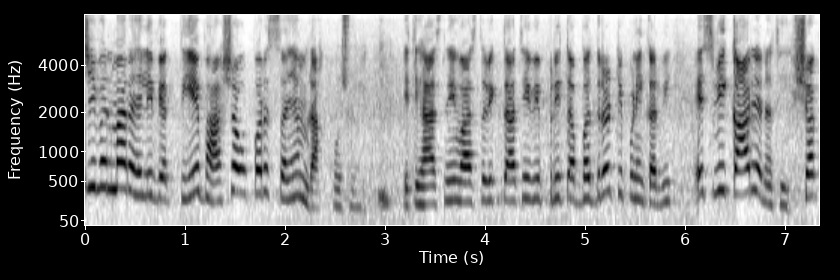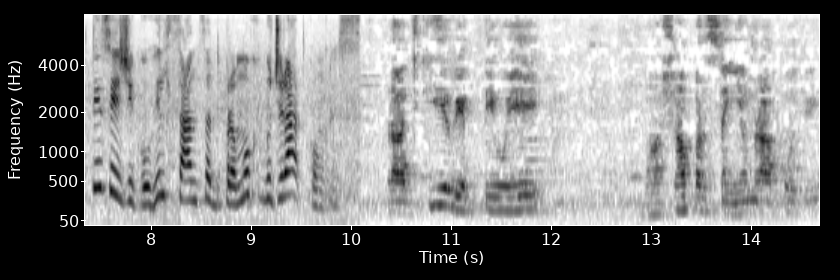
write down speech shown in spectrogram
જીવનમાં રહેલી વ્યક્તિએ ભાષા ઉપર સંયમ રાખવો જોઈએ. ઇતિહાસની વાસ્તવિકતાથી વિપરીત અભદ્ર ટિપ્પણી કરવી એ સ્વીકાર્ય નથી. શક્તિસિંહજી ગોહિલ, સાંસદ પ્રમુખ ગુજરાત કોંગ્રેસ. રાજકીય વ્યક્તિઓએ ભાષા પર સંયમ રાખવો જોઈએ.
